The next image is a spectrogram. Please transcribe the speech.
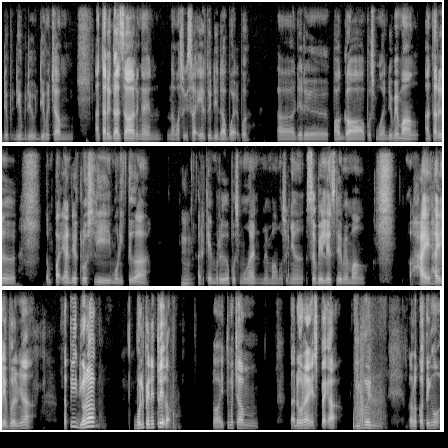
dia, dia dia dia macam antara Gaza dengan nak masuk Israel tu dia dah buat apa? Uh, dia ada pagar apa semua kan. Dia memang antara tempat yang dia closely monitor lah. Hmm. Ada kamera apa semua kan. Memang maksudnya surveillance dia memang high high level punya lah. Tapi diorang boleh penetrate tau. Uh, itu macam tak ada orang yang expect lah. Even kalau kau tengok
